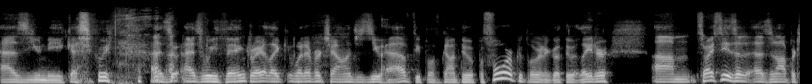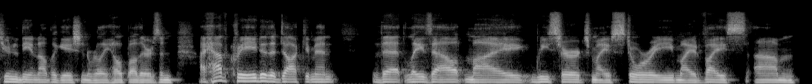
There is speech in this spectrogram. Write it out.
as unique as we as as we think, right? Like whatever challenges you have, people have gone through it before. People are going to go through it later. Um, so I see it as, a, as an opportunity and obligation to really help others. And I have created a document that lays out my research, my story, my advice um,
